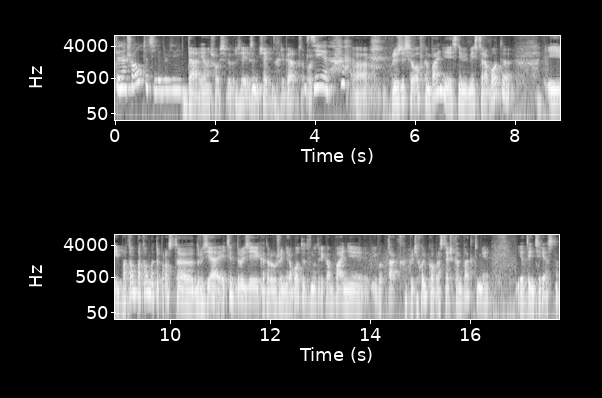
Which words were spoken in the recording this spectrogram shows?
Ты нашел тут себе друзей? Да, я нашел себе друзей, замечательных ребят. Где? А, прежде всего в компании, я с ними вместе работаю. И потом, потом это просто друзья этих друзей, которые уже не работают внутри компании. И вот так потихоньку обрастаешь контактами, и это интересно.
